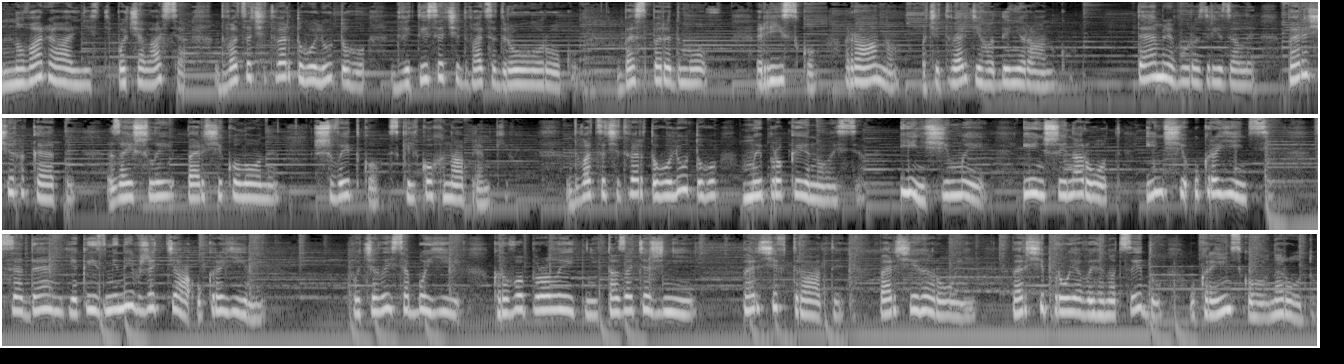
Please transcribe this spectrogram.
Нова реальність почалася 24 лютого 2022 року. Без передмов, різко, рано, о 4 годині ранку. Темряву розрізали перші ракети, зайшли перші колони, швидко з кількох напрямків. 24 лютого ми прокинулися. Інші ми, інший народ, інші українці. Це день, який змінив життя України. Почалися бої, кровопролитні та затяжні, перші втрати, перші герої, перші прояви геноциду українського народу.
